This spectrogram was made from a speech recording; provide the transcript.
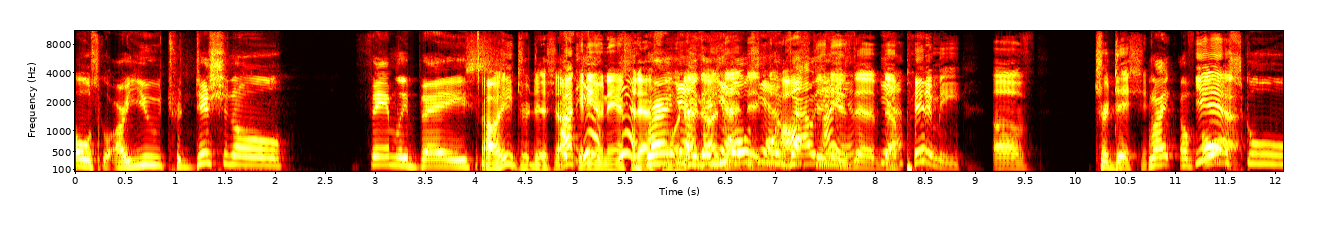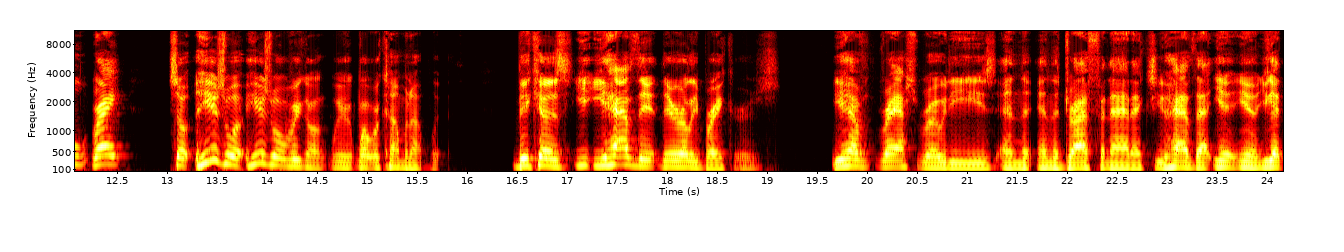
old school? Are you traditional, family based? oh, he traditional. I oh, can yeah, even answer yeah. that Right, for him. yeah, That- you that- old that- school Austin value? is the, am, the epitome of tradition. like of Yeah. old school, right? So here's what here's what we're going we're, what we're coming up with, because you, you have the the early breakers, you have Raps Roadies and the and the Drive Fanatics. You have that you you know you got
